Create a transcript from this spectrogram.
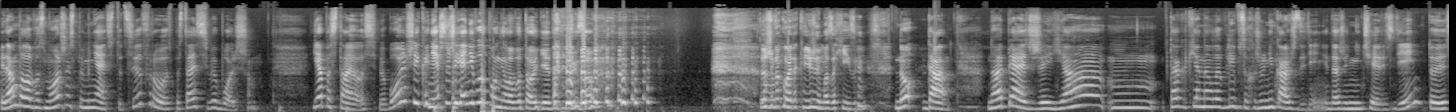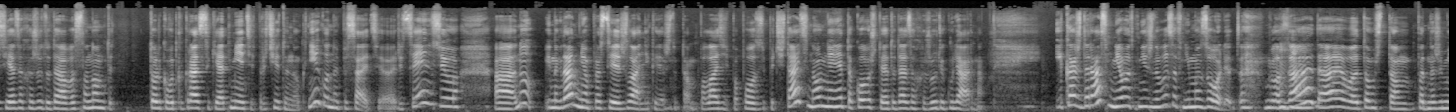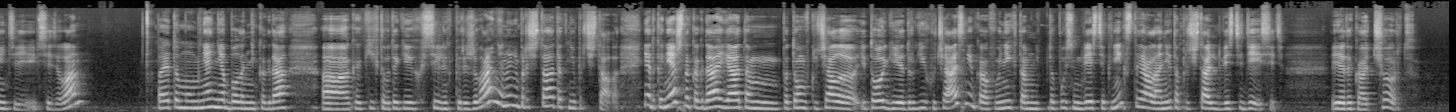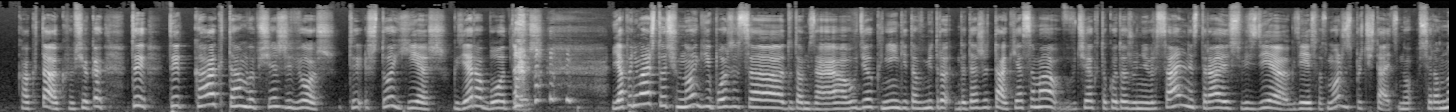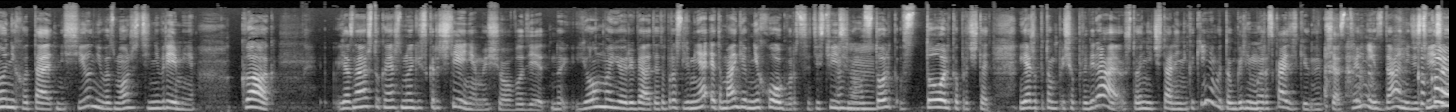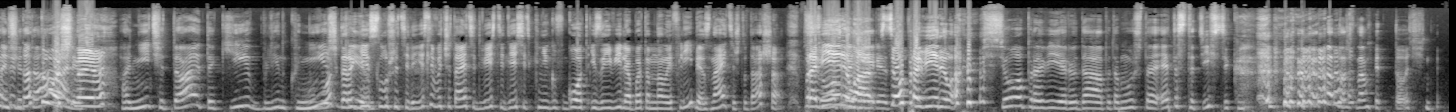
И там была возможность поменять эту цифру, поставить себе больше. Я поставила себе больше, и, конечно же, я не выполнила в итоге этот вызов. Тоже какой-то книжный мазохизм. Ну, да. Но опять же, я, так как я на LiveLib захожу не каждый день, и даже не через день, то есть я захожу туда в основном только вот как раз-таки отметить прочитанную книгу, написать э, рецензию. А, ну, иногда у меня просто есть желание, конечно, там полазить, поползать, почитать, но у меня нет такого, что я туда захожу регулярно. И каждый раз мне вот книжный вызов не мозолит глаза, да, о том, что там поднажмите и все дела. Поэтому у меня не было никогда а, каких-то вот таких сильных переживаний, ну, не прочитала, так не прочитала. Нет, конечно, когда я там потом включала итоги других участников, у них там, допустим, 200 книг стояло, они там прочитали 210. И я такая, черт, как так? Вообще, как ты, ты как там вообще живешь? Ты что ешь? Где работаешь? Я понимаю, что очень многие пользуются, ну, там, не знаю, аудиокниги, там, в метро, да даже так, я сама человек такой тоже универсальный, стараюсь везде, где есть возможность, прочитать, но все равно не хватает ни сил, ни возможности, ни времени. Как? Я знаю, что, конечно, многие скорочтением еще владеют, но ё-моё, ребята, это просто для меня это магия вне Хогвартса, действительно, mm-hmm. вот столько, столько прочитать. Я же потом еще проверяю, что они читали не какие-нибудь там галимые рассказики на 50 страниц, да, они действительно читали. Они читают такие, блин, книжки. Вот, дорогие слушатели, если вы читаете 210 книг в год и заявили об этом на Лайфлибе, знаете, что Даша проверила, все проверила. Все проверю, да, потому что это статистика. Должна быть точной.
